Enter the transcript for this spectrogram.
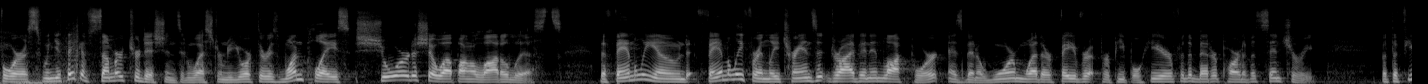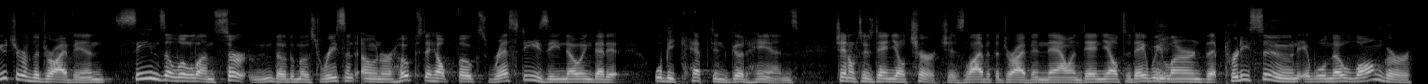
For us, when you think of summer traditions in Western New York, there is one place sure to show up on a lot of lists. The family-owned, family-friendly Transit Drive-In in Lockport has been a warm weather favorite for people here for the better part of a century. But the future of the drive-in seems a little uncertain, though the most recent owner hopes to help folks rest easy knowing that it will be kept in good hands. Channel 2's Danielle Church is live at the drive-in now. And Danielle, today we learned that pretty soon it will no longer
